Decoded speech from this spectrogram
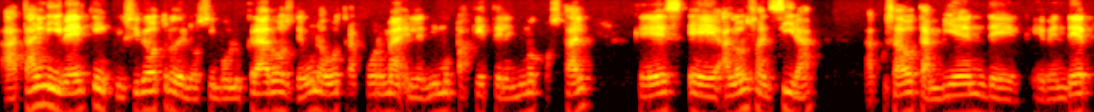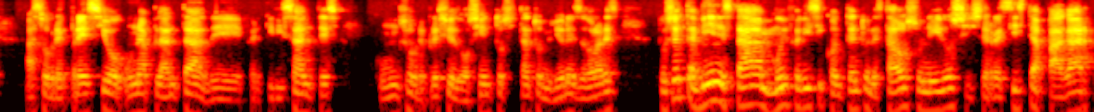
a tal nivel que inclusive otro de los involucrados de una u otra forma en el mismo paquete, en el mismo costal, que es eh, Alonso Ancira, acusado también de eh, vender a sobreprecio una planta de fertilizantes con un sobreprecio de 200 y tantos millones de dólares, pues él también está muy feliz y contento en Estados Unidos y se resiste a pagar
